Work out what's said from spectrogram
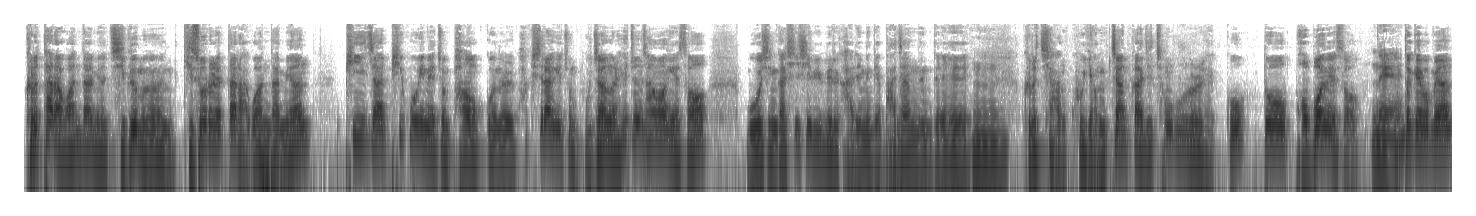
그렇다라고 한다면 지금은 기소를 했다라고 한다면 피의자 피고인의 좀 방어권을 확실하게 좀 보장을 해준 상황에서 무엇인가 시시비비를 가리는 게 맞았는데 음. 그렇지 않고 영장까지 청구를 했고 또 법원에서 네. 어떻게 보면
